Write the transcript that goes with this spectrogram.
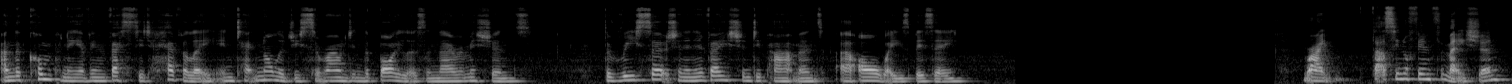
and the company have invested heavily in technology surrounding the boilers and their emissions. The Research and Innovation Department are always busy. Right, that's enough information.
